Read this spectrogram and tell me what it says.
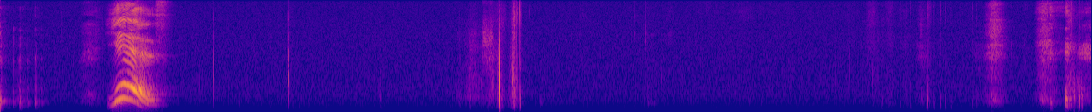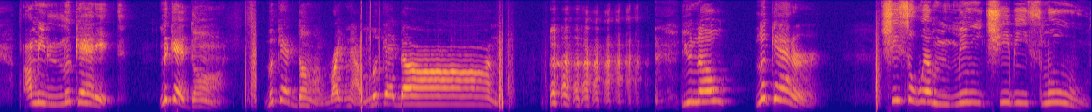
yes. I mean, look at it. Look at Dawn. Look at Dawn right now. Look at Dawn. you know, look at her. She's so well mini chibi smooth.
